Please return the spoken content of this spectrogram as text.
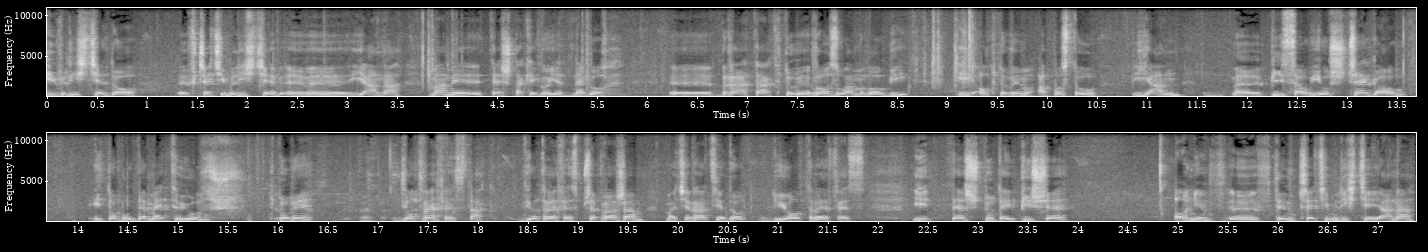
I w liście do w trzecim liście e, e, Jana mamy też takiego jednego e, brata, który rozłam robi i o którym apostoł Jan pisał i ostrzegał i to był Demetriusz, który Diotrefes, tak. Diotrefes, przepraszam, macie rację, Diotrefes. I też tutaj pisze o nim w, w tym trzecim liście Jana,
